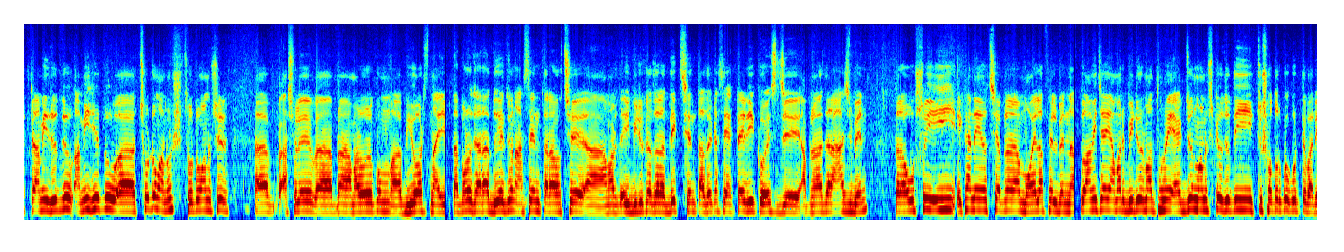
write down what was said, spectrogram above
একটা, আমি যদিও আমি যেহেতু ছোট মানুষ, ছোট মানুষের আসলে আপনার, আমার ওরকম ভিউয়ার্স নাই। তারপরেও যারা দু একজন আছেন, তারা হচ্ছে আমার এই ভিডিওটা যারা দেখছেন, তাদের কাছে একটাই রিকোয়েস্ট যে আপনারা যারা আসবেন তারা অবশ্যই এই এখানে হচ্ছে আপনারা ময়লা ফেলবেন না। তো আমি চাই আমার ভিডিওর মাধ্যমে একজন মানুষকেও যদি একটু সতর্ক করতে পারি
